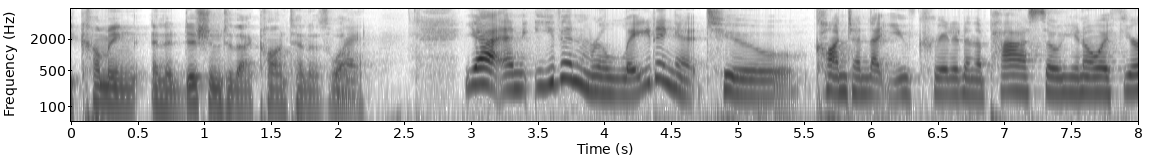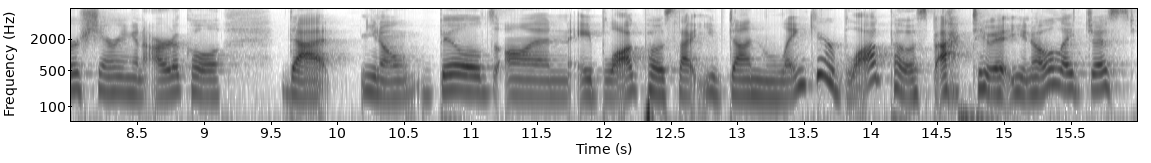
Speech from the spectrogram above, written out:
becoming an addition to that content as well Right. Yeah, and even relating it to content that you've created in the past. So, you know, if you're sharing an article that, you know, builds on a blog post that you've done, link your blog post back to it, you know, like just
